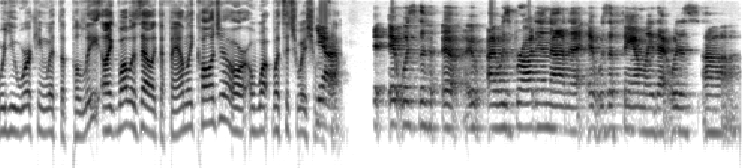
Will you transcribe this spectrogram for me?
Were you working with the police? Like, what was that? Like the family called you, or, or what? What situation was yeah. that? It, it was the. Uh, it, I was brought in on it. It was a family that was uh,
